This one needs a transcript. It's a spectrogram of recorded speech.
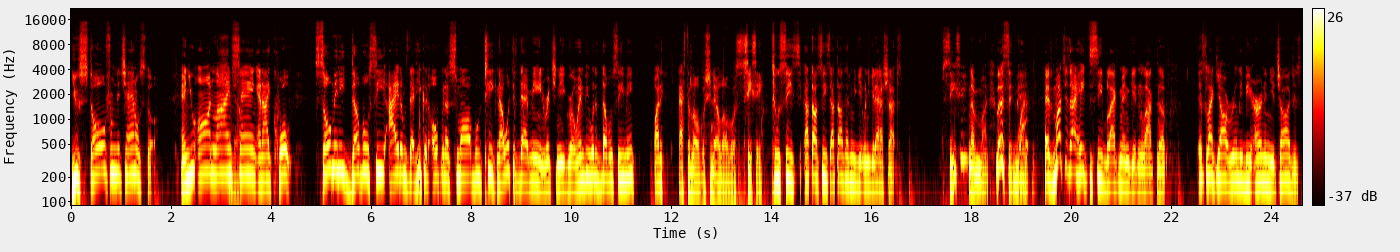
you stole from the channel store and you online saying, and I quote, so many double C items that he could open a small boutique. Now, what does that mean, rich Negro envy? What does double C mean? Why did, That's the logo, Chanel logo, CC. two C. I thought C. I thought that's when you get when you get ass shots. Cece? Never mind. Listen, man. As much as I hate to see black men getting locked up, it's like y'all really be earning your charges.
